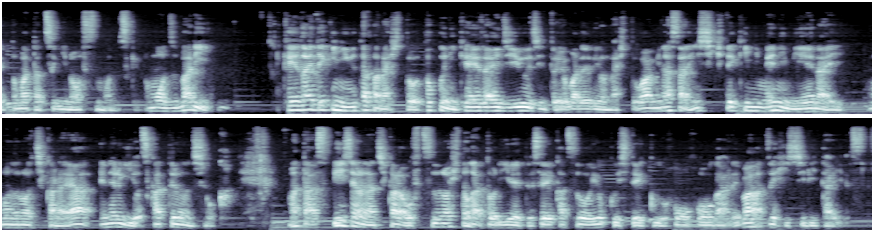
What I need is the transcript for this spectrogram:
えっ、と、また次の質問ですけども、ズバリ、経済的に豊かな人、特に経済自由人と呼ばれるような人は、皆さん意識的に目に見えないものの力やエネルギーを使ってるのでしょうかまた、スピーチャルな力を普通の人が取り入れて生活を良くしていく方法があれば、ぜひ知りたいです。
